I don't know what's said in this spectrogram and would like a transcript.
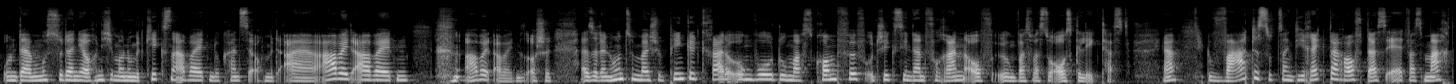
Und da musst du dann ja auch nicht immer nur mit Keksen arbeiten. Du kannst ja auch mit äh, Arbeit arbeiten. Arbeit arbeiten ist auch schön. Also dein Hund zum Beispiel pinkelt gerade irgendwo, du machst Kompfiff und schickst ihn dann voran auf irgendwas, was du ausgelegt hast. Ja, du wartest sozusagen direkt darauf, dass er etwas macht,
